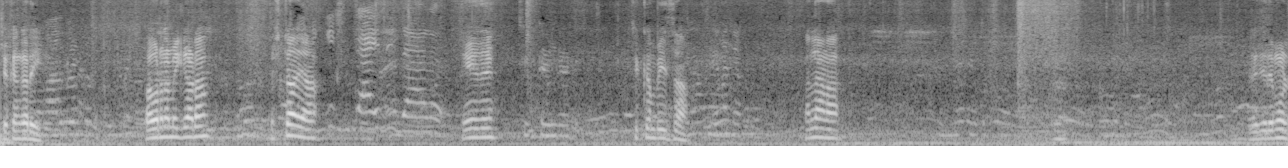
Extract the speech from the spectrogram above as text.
ചിക്കൻ കറി പൗർണമിക്കാടാ ഇഷ്ടമായാ ഏത്? ചിക്കൻ പീസ നല്ലതാണോ? മോൾ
